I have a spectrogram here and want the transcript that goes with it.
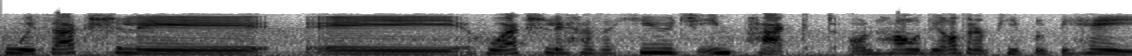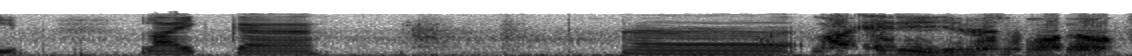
who is actually a who actually has a huge impact on how the other people behave, like. Uh, uh, like Eddie in Reservoir Dogs.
